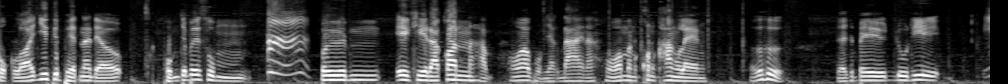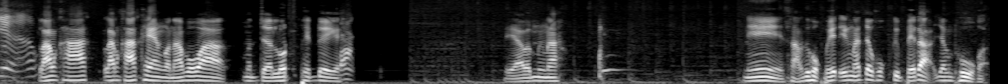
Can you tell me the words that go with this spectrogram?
หกร้อยยี่สิบเพชรนะเดี๋ยว ผมจะไปสุ่ม ปืน AK d r a g o n นะครับ เพราะว่าผมอยากได้นะ เพราะว่ามันค่อนข้างแรง เออ เดี๋ยวจะไปดูที่ Yeah. ร้านค้าร้านค้าแข่งก่อนนะ เพราะว่ามันจะลดเพชรด้วยไงเดี๋ยวแป๊บนึงนะ นี่สามสิบหกเพชรเองนะจะหกสิบเพชรอะยังถูกอะ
